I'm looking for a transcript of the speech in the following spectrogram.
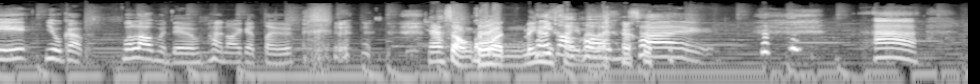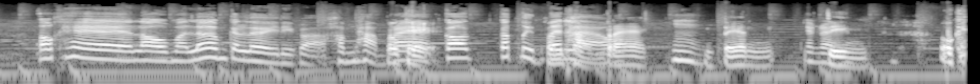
นี้อยู่กับพวกเราเหมือนเดิมพานอยกับเติร์กแค่สองคนไม่มีใครแค่สมาองแล้คนวใช่อะโอเค เรามาเริ่มกันเลยดีกว่าคำถามโอแรเคกก็ก็ตื่นเต้นคำถาแล้มวแรกอืมตื่นเต้นยังไงจริง โอเค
